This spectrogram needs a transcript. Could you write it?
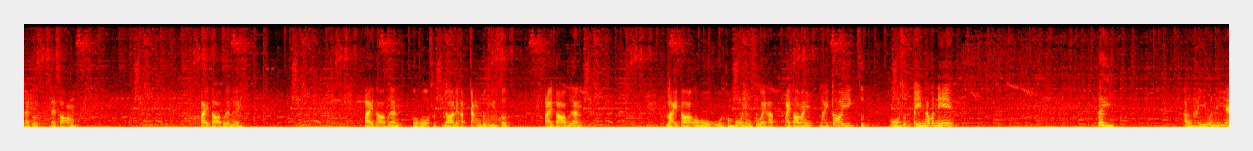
ได้ตัวได้สอง ไปต่อเพื่อนเลย ไปต่อเพื่อน โอ้โห สุดยอดเลยครับ จังดุงที่สุด ไปต่อเพื่อน ไหลต่อ โอ้โห คอมโบอย่างสวยครับ ไปต่อไหม ไหลต่ออีก สุด โอ้สุดตีนครับวันนี้ เฮ้ย อะไรวะเนี่ย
